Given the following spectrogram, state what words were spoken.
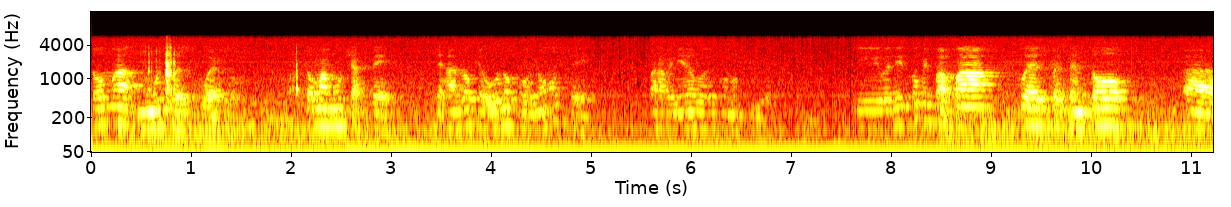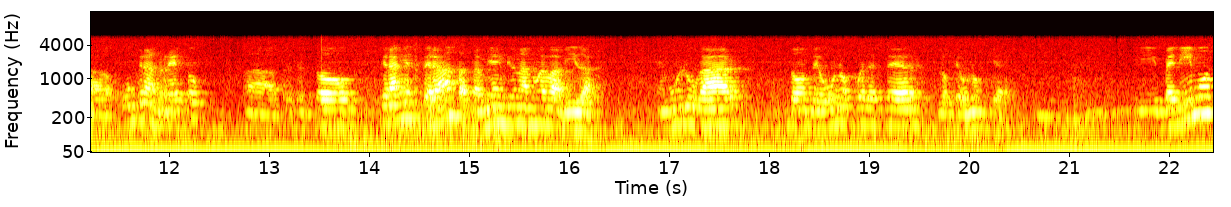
toma mucho esfuerzo, toma mucha fe, dejar lo que uno conoce para venir a lo desconocido. Y venir con mi papá, pues presentó uh, un gran reto, uh, presentó gran esperanza también de una nueva vida en un lugar donde uno puede ser lo que uno quiera. Y venimos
